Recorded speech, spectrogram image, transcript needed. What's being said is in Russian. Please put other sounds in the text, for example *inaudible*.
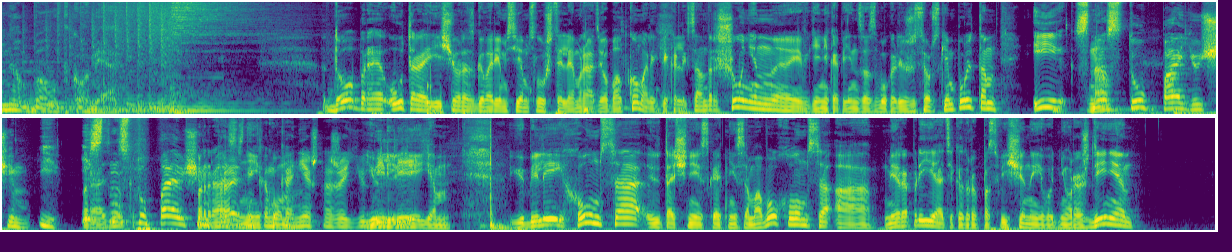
на Болткоме. Доброе утро. Еще раз говорим всем слушателям радио Болтком. Олег Александр Шунин, Евгений Копейн за звукорежиссерским пультом. И с нам... наступающим и Праздник. И с наступающим праздником, праздником, конечно же, юбилей. юбилеем. Юбилей Холмса, точнее сказать, не самого Холмса, а мероприятия, которые посвящены его дню рождения.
